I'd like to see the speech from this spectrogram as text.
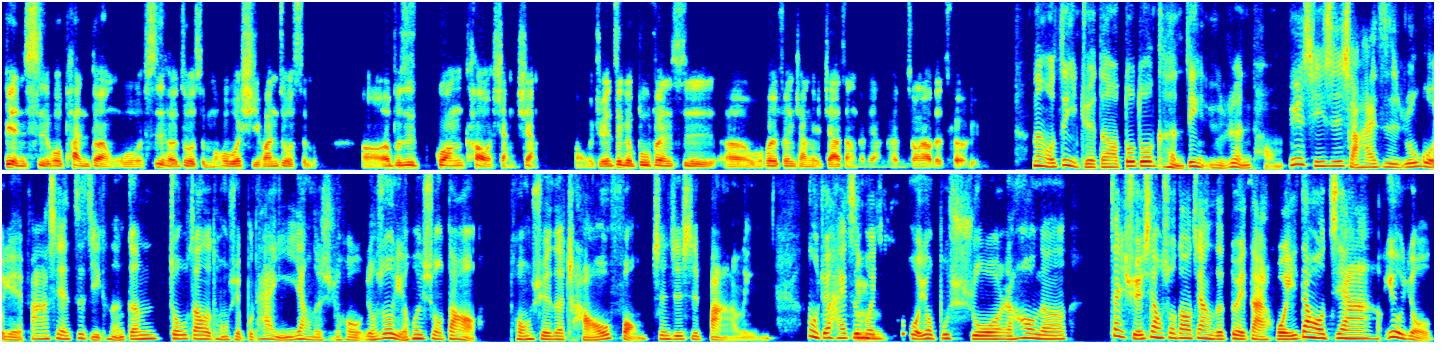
辨识或判断我适合做什么或我喜欢做什么啊，而不是光靠想象啊。我觉得这个部分是呃，我会分享给家长的两个很重要的策略。那我自己觉得多多肯定与认同，因为其实小孩子如果也发现自己可能跟周遭的同学不太一样的时候，有时候也会受到。同学的嘲讽，甚至是霸凌，那我觉得孩子会如果又不说，嗯、然后呢，在学校受到这样的对待，回到家又有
